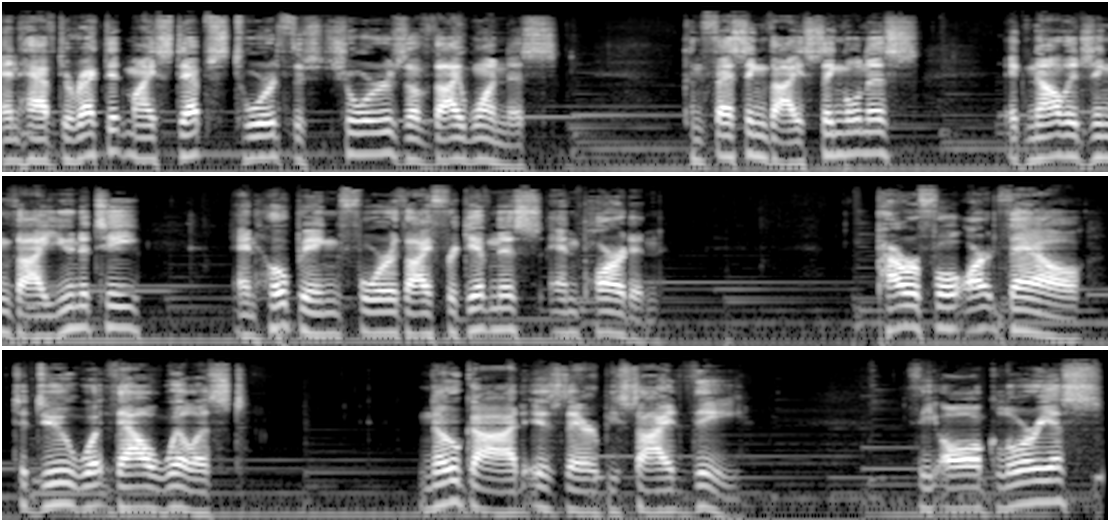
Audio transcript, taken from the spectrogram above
and have directed my steps towards the shores of thy oneness, confessing thy singleness acknowledging thy unity, and hoping for thy forgiveness and pardon. Powerful art thou to do what thou willest. No God is there beside thee, the all glorious,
